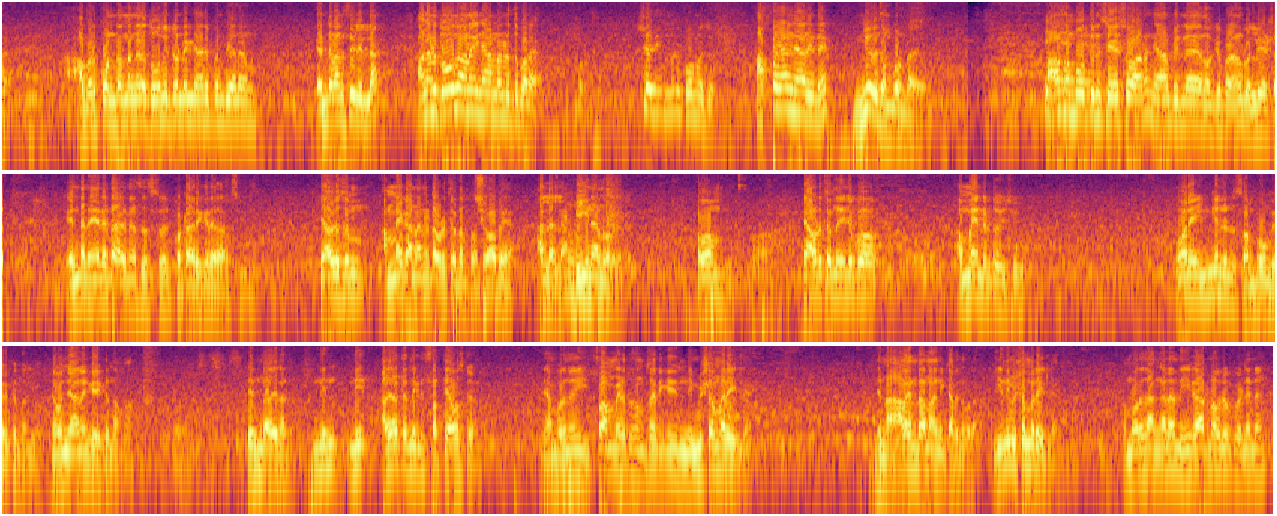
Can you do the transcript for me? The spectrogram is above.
അവർക്കുണ്ടെന്ന് അങ്ങനെ തോന്നിയിട്ടുണ്ടെങ്കിൽ ഞാനിപ്പോൾ എന്ത് ചെയ്യാനാണ്? എന്റെ മനസ്സിലില്ല. അങ്ങനെ തോന്നുകയാണെങ്കിൽ ഞാൻ അടുത്ത് പറയാം. ശരി നിങ്ങൾ ഫോൺ വെച്ചു. അപ്പോഴാണ് ഞാൻ അറിയുന്നത് ഇങ്ങനൊരു സംഭവം ഉണ്ടായത് ആ സംഭവത്തിന് ശേഷമാണ് ഞാൻ പിന്നെ നോക്കിയപ്പോഴാണ് വെള്ളിയാഴ്ച എന്റെ നേരെ താഴ്ന്ന സിസ്റ്റർ കൊട്ടാരക്കര താമസിക്കുന്നത്. ഞാൻ ഒരു ദിവസം അമ്മയെ കാണാനായിട്ട് അവിടെ ചെന്നപ്പോൾ ശോഭയാ. അല്ലല്ല ബീന എന്ന് പറഞ്ഞിട്ട്. അപ്പം ഞാൻ അവിടെ ചെന്ന് കഴിഞ്ഞപ്പോൾ അമ്മ എന്റെ അടുത്ത് ചോദിച്ചു മോനെ ഇങ്ങനൊരു സംഭവം കേൾക്കുന്നല്ലോ ഞാൻ ഞാനും കേൾക്കുന്നമ്മ. എന്താ അതിനകത്ത്? അതിനകത്ത് എന്തെങ്കിലും സത്യാവസ്ഥയുണ്ടോ? ഞാൻ പറഞ്ഞു ഇപ്പം അമ്മയടുത്ത് സംസാരിക്കുന്ന നിമിഷം വരെ ഇല്ല. നീ നാളെ എന്താണെന്ന് എനിക്ക് അറിഞ്ഞുകൂടാ. ഈ നിമിഷം വരെ ഇല്ല. അമ്മ പറഞ്ഞത് അങ്ങനെ നീ കാരണം ഒരു പെണ്ണിന്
